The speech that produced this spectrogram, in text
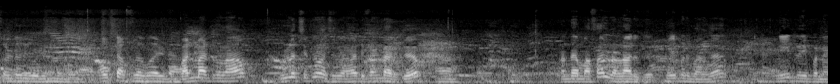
சொல்றது அவுட் ஆஃப் த வேர்ல்டா பன் மேட்டர்லாம் உள்ள சிக்கன் வச்சிருக்காங்க டிஃப்ரெண்டாக இருக்கு. அந்த மசாலா நல்லா இருக்கு. ட்ரை பண்ணி பாருங்க. நீ ட்ரை பண்ண.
